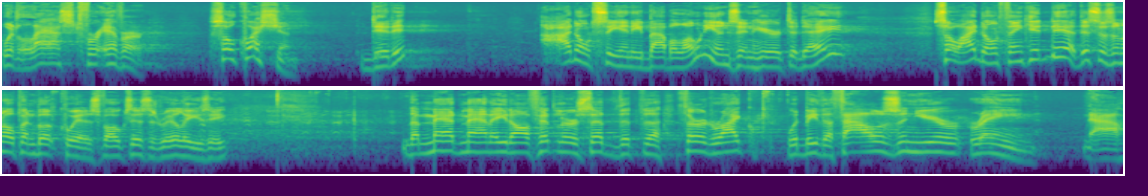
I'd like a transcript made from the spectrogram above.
would last forever. So, question did it? I don't see any Babylonians in here today. So, I don't think it did. This is an open book quiz, folks. This is real easy. The madman Adolf Hitler said that the Third Reich would be the thousand year reign. Now, nah,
